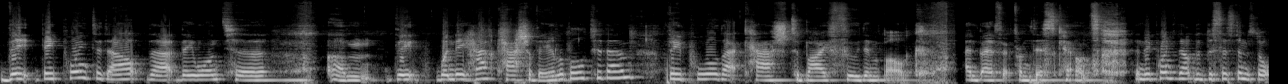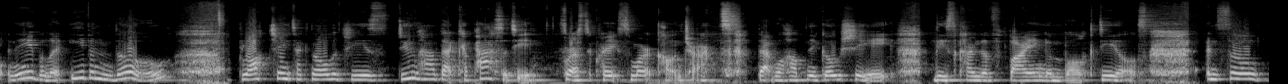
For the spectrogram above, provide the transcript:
they they pointed out that they want to um, they when they have cash available to them, they pool that cash to buy food in bulk and benefit from discounts. And they pointed out that the systems don't enable it, even though blockchain technologies do have that capacity for us to create smart contracts that will help negotiate these kind of buying in bulk deals. And so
